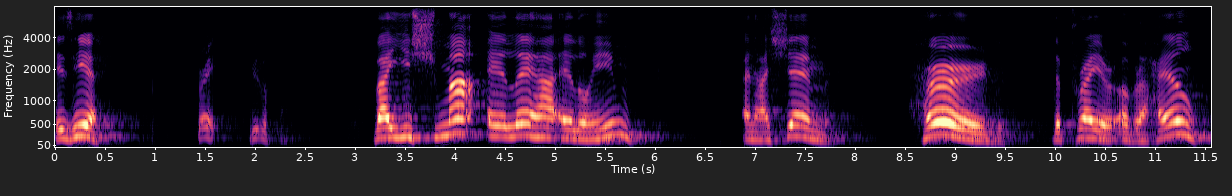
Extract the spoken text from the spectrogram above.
is here. Great, beautiful. Vayishma Eleha Elohim, and Hashem heard the prayer of Rahel.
